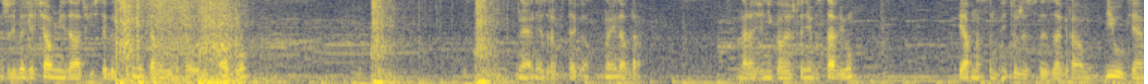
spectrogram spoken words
Jeżeli będzie chciał mi załatwić tego stronnika, będzie musiał użyć obu. Nie, nie zrobi tego. No i dobra. Na razie nikogo jeszcze nie wystawił. Ja w następnej turze sobie zagram i łukiem,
